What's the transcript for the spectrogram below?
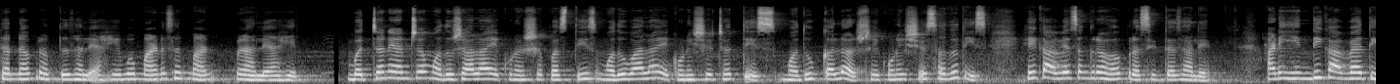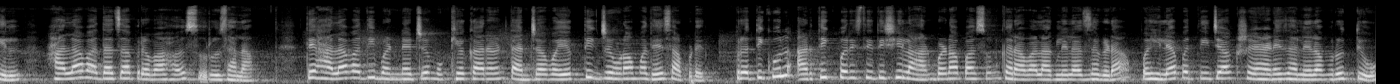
त्यांना प्राप्त झाले आहे व मानसन्मान मिळाले आहेत. बच्चन यांच्या मधुशाला एकोणीसशे पस्तीस मधुबाला एकोणीसशे छत्तीस मधु कलश एकोणीसशे सदतीस हे काव्यसंग्रह प्रसिद्ध झाले. आणि हिंदी काव्यातील हालावादाचा प्रवाह सुरू झाला. ते हालावादी बनण्याचे मुख्य कारण त्यांच्या वैयक्तिक जीवनामध्ये सापडेल. प्रतिकूल आर्थिक परिस्थितीशी लहानपणापासून करावा लागलेला झगडा पहिल्या पत्नीच्या क्षयाने झालेला मृत्यू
